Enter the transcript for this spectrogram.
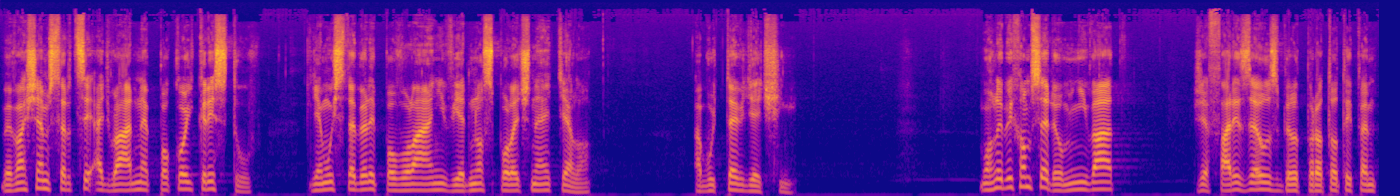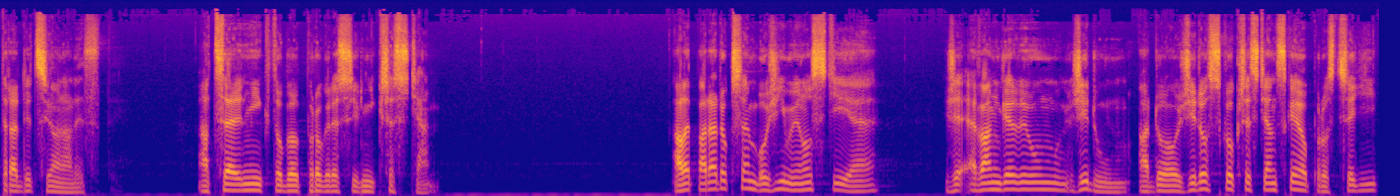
Ve vašem srdci ať vládne pokoj Kristův, k němuž jste byli povoláni v jedno společné tělo. A buďte vděční. Mohli bychom se domnívat, že farizeus byl prototypem tradicionalisty a celník to byl progresivní křesťan. Ale paradoxem boží milosti je, že evangelium židům a do židovsko-křesťanského prostředí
